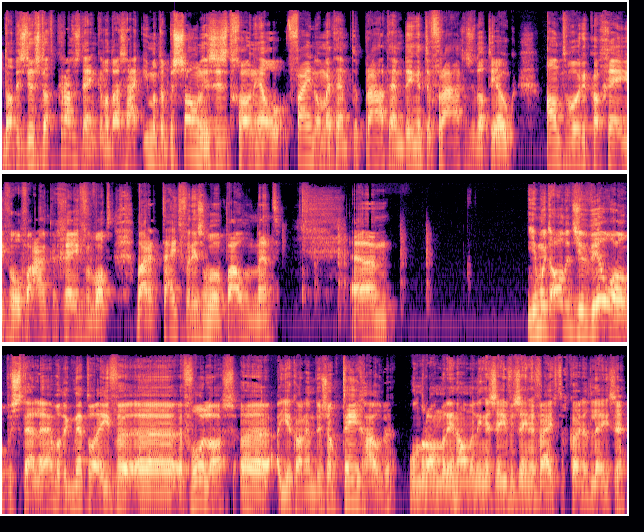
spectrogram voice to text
Dat is dus dat krachtsdenken. Want als hij iemand een persoon is, is het gewoon heel fijn om met hem te praten, hem dingen te vragen, zodat hij ook antwoorden kan geven of aan kan geven wat, waar het tijd voor is op een bepaald moment. Um, je moet altijd je wil openstellen. Hè? Wat ik net al even uh, voorlas. Uh, je kan hem dus ook tegenhouden. Onder andere in Handelingen 757 kan je dat lezen.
